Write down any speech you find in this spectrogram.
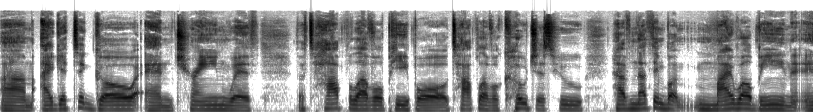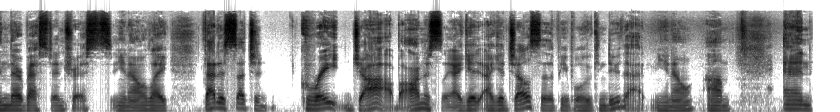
Um, I get to go and train with the top level people, top level coaches who have nothing but my well being in their best interests. You know, like that is such a great job. Honestly, I get I get jealous of the people who can do that. You know, um, and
